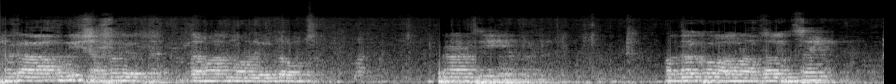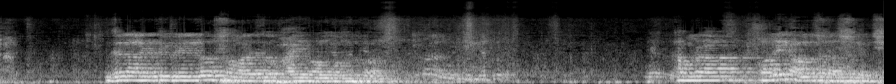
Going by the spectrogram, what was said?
ঢাকা উনিশ আসনের জামাত মনোনীত প্রার্থী, অধ্যক্ষ আলম আফজাল হোসেন, জেলা নেতৃবৃন্দ, সম্মানিত ভাই এবং বন্ধুগণ। আমরা অনেক আলোচনা শুনেছি।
